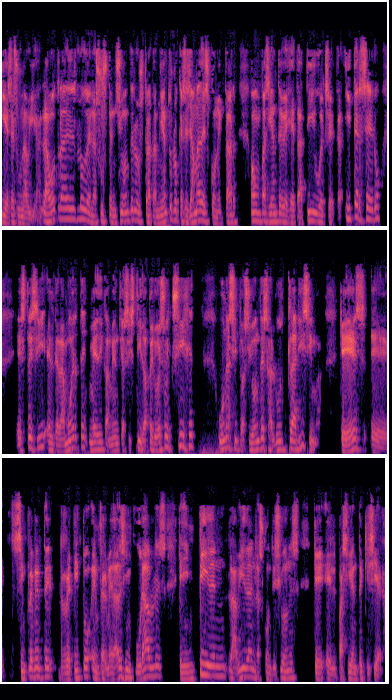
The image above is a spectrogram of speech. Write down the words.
y esa es una vía. La otra es lo de la suspensión de los tratamientos, lo que se llama desconectar a un paciente vegetativo, etcétera. Y tercero, este sí, el de la muerte médicamente asistida, pero eso exige una situación de salud clarísima, que es eh, simplemente, repito, enfermedades incurables que impiden la vida en las condiciones que el paciente quisiera.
